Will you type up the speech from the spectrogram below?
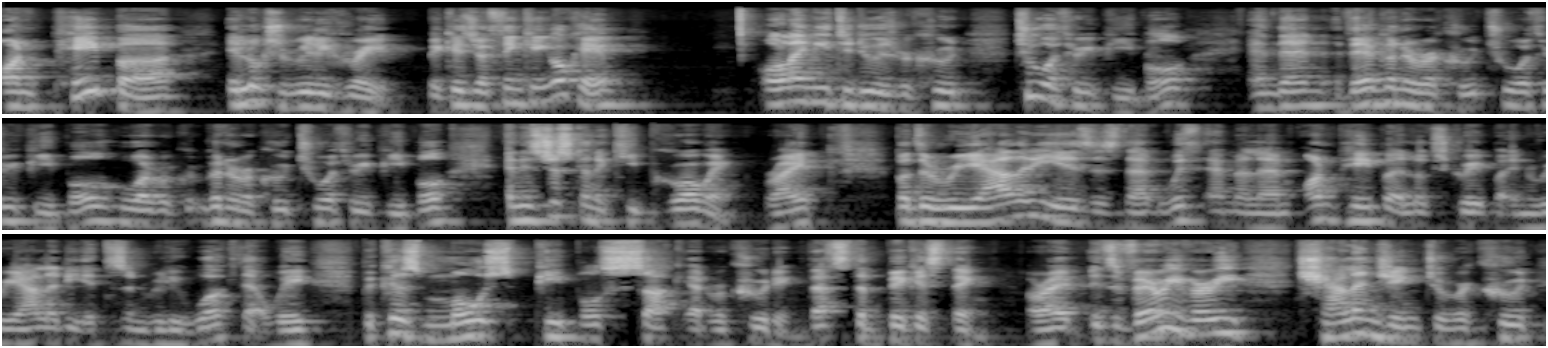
on paper, it looks really great because you're thinking, okay, all I need to do is recruit two or three people, and then they're going to recruit two or three people who are going to recruit two or three people, and it's just going to keep growing, right? But the reality is, is that with MLM, on paper it looks great, but in reality it doesn't really work that way because most people suck at recruiting. That's the biggest thing, all right? It's very, very challenging to recruit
